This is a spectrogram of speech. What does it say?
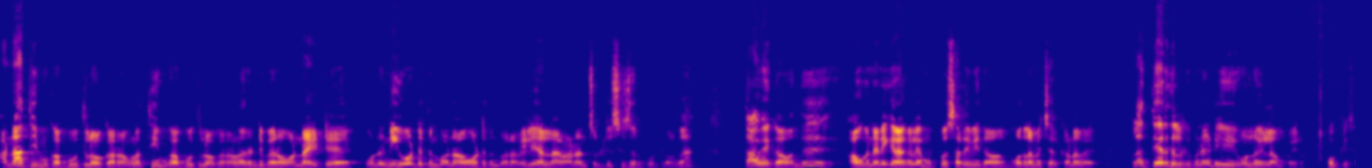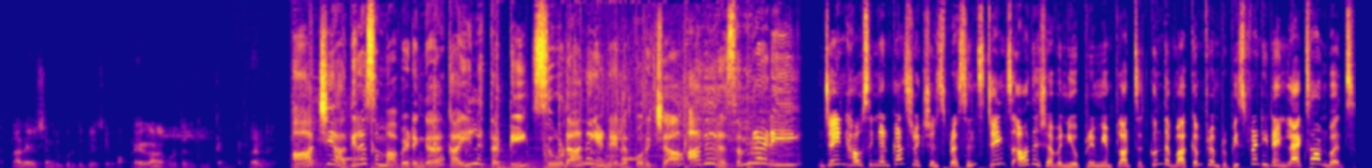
அதிமுக பூத்தில் உட்காரவங்களும் திமுக பூத்தில் உட்காரவங்களும் ரெண்டு பேரும் ஒன்றாயிட்டு ஒன்று நீ ஓட்டு தின்போ நான் ஓட்டு தின்போறேன் வெளியெல்லாம் வேணாம்னு சொல்லிட்டு சிசர் போட்டுருவாங்க. தாவேக்கா வந்து அவங்க நினைக்கிறாங்களே முப்பது சதவீதம் முதலமைச்சர் கனவு. அதெல்லாம் தேர்தலுக்கு பின்னாடி ஒன்றும் இல்லாமல் போயிடும் ஓகே சார். நிறைய விஷயங்கள் குறித்து பேசியிருக்கோம். நேர்காணல் கொடுத்ததுக்கு மிக்க நன்றி. நன்றி. ஆச்சி அதிரசமா விடுங்க. கையில தட்டி சூடான எண்ணெயில பொரிச்சா அதிரசம் ready Jain Housing and Constructions presents Jain's Adarsh Avenue Premium Plots at Kundabakam from rupees 29 lakhs onwards.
